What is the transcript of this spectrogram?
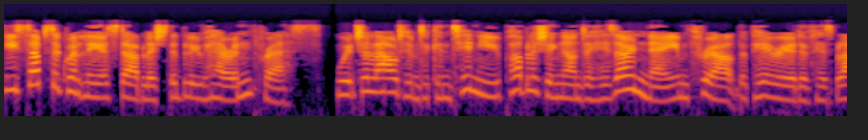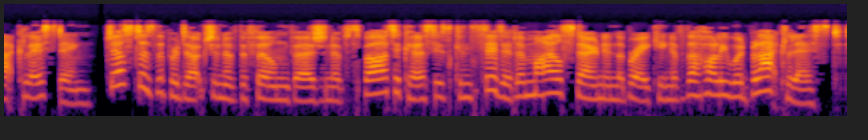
He subsequently established the Blue Heron Press which allowed him to continue publishing under his own name throughout the period of his blacklisting. Just as the production of the film version of Spartacus is considered a milestone in the breaking of the Hollywood blacklist,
